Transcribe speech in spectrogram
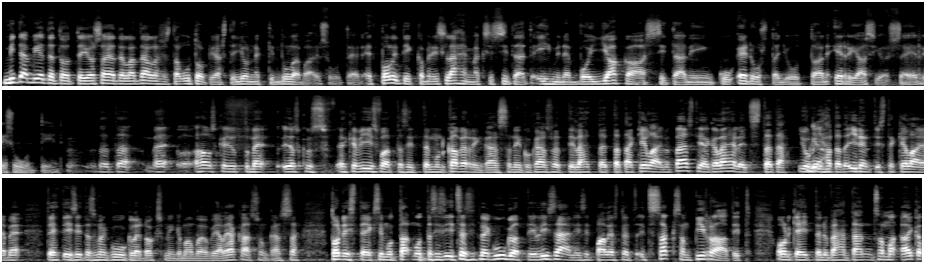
Mitä mieltä te olette, jos ajatellaan tällaisesta utopiasta jonnekin tulevaisuuteen? Että politiikka menisi lähemmäksi sitä, että ihminen voi jakaa sitä niin kuin edustajuuttaan eri asioissa eri suuntiin. Tota, me, hauska juttu, me joskus ehkä viisi vuotta sitten mun kaverin kanssa niin kanssa lähettää tätä Kelaa, ja me päästiin aika lähelle itse tätä, juuri Joo. ihan tätä identtistä Kelaa, ja me tehtiin siitä semmoinen Google Docs, minkä mä voin vielä jakaa sun kanssa todisteeksi, mutta, mutta siis itse asiassa me googlattiin lisää, niin sitten paljastui, että itse Saksan piraatit on kehittänyt vähän tämän sama, aika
